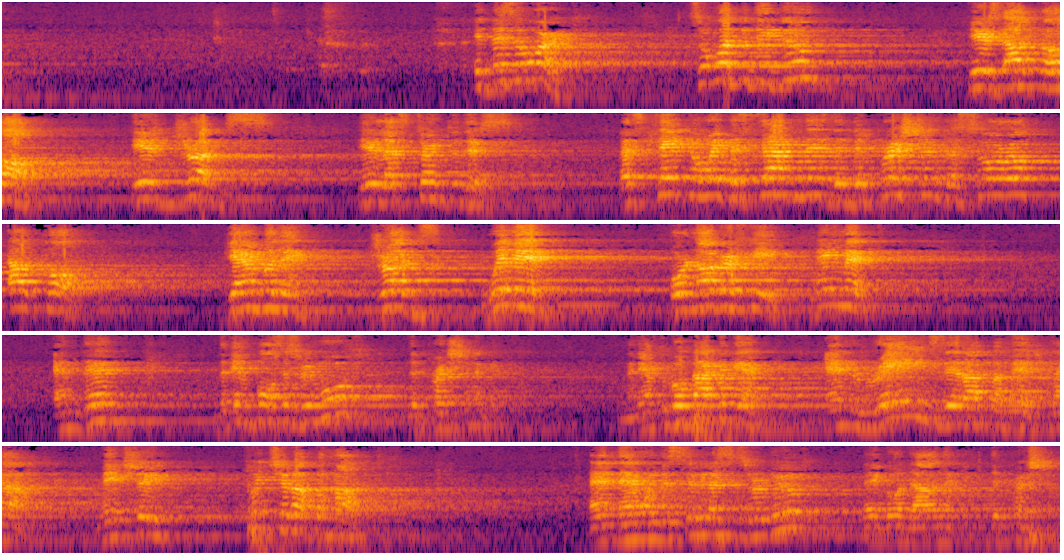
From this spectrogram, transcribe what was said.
It doesn't work. So what do they do? Here's alcohol. Here's drugs. Here, let's turn to this. Let's take away the sadness, the depression, the sorrow, alcohol, gambling, drugs, women, pornography, name it. And then the impulse is removed, depression again. And then you have to go back again and raise it up a bit now. Make sure you twitch it up a notch. And then when the stimulus is removed, they go down into depression.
